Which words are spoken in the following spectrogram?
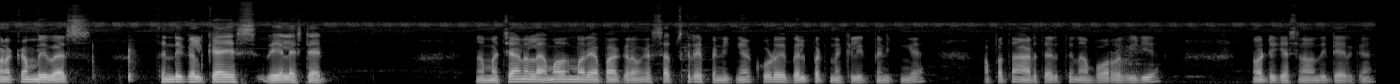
வணக்கம் viewers. Dindigul KS real estate. நம்ம சேனலை முதல் முறையாக பார்க்குறவங்க சப்ஸ்கிரைப் பண்ணிக்கங்க. கூடவே பெல் பட்டனை கிளிக் பண்ணிக்கோங்க. அப்போ தான் அடுத்தடுத்து நான் போடுற வீடியோ நோட்டிஃபிகேஷன் வந்துகிட்டே இருக்கேன்.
